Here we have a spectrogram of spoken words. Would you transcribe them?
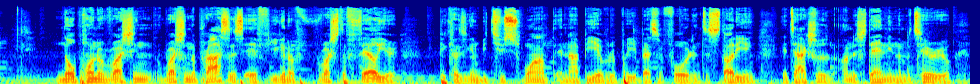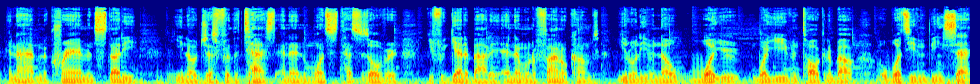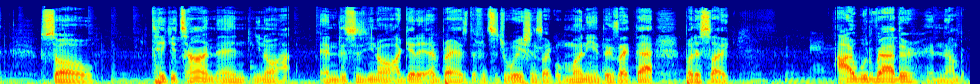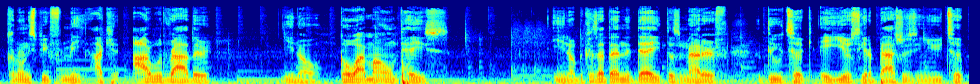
no point of rushing rushing the process if you're gonna rush the failure because you're going to be too swamped and not be able to put your best foot forward into studying, into actually understanding the material and not having to cram and study, you know, just for the test. And then once the test is over, you forget about it. And then when the final comes, you don't even know what you're what you're even talking about or what's even being said. So take your time, man. You know, I, and this is, you know, I get it. Everybody has different situations like with money and things like that. But it's like I would rather, and I can only speak for me. I can. I would rather, you know, go at my own pace. You know, because at the end of the day, it doesn't matter if a dude took eight years to get a bachelor's and you took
